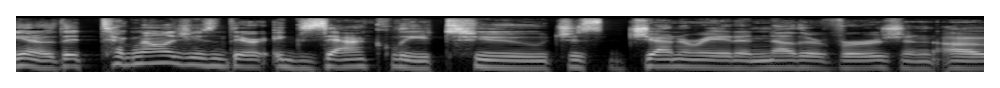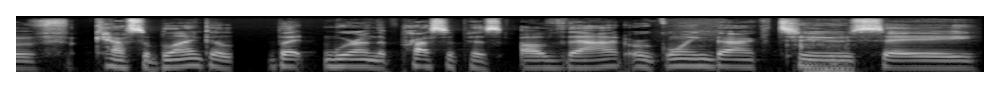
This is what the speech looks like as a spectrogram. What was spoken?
you know, the technology isn't there exactly to just generate another version of Casablanca, but we're on the precipice of that, or going back to, mm-hmm. say,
